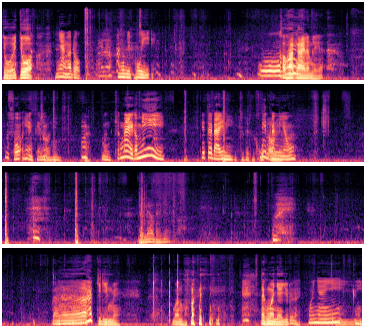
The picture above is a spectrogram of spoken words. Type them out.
โจไอ้โจย่างเอาดอกมุนปุยโอ้เข้าหากง่ายน้ำเหลอะเสาะแห้งเสียซอเนาะยนี่มึงข้างในก็มีเฮ็ดแต่ใดนี่จะได้ก็ขุดิ้นอากันเหนียว ได้แล้วได้แล้วได้แล้วจีดินไหม บอลมันแต่หัวใหญ่อยู่ด้วยนะหัวใหญ่นี่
